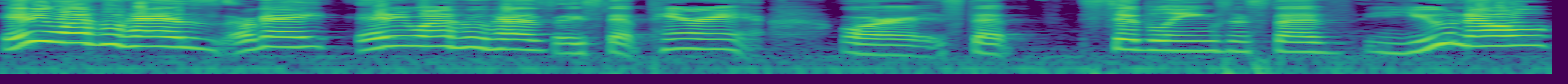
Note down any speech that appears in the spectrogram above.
anyone who has okay, anyone who has a step parent or step siblings and stuff, you know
